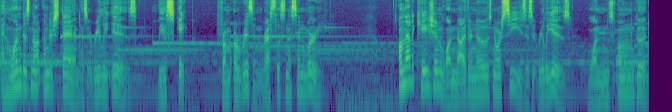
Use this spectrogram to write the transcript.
and one does not understand as it really is the escape from arisen restlessness and worry. On that occasion, one neither knows nor sees as it really is one's own good,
